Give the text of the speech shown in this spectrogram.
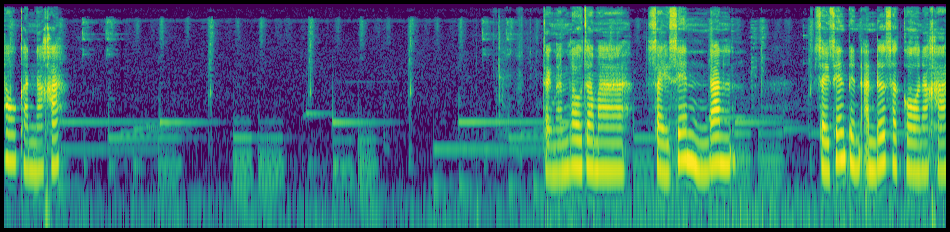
ท่าๆกันนะคะ จากนั้นเราจะมาใส่เส้นด้าน ใส่เส้นเป็นอันเดอร์สกอร์นะคะ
